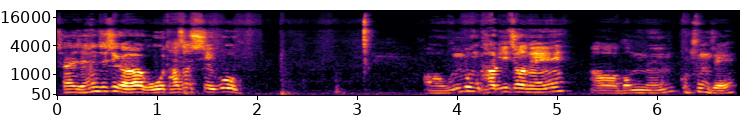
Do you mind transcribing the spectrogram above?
자 이제 현재 시각 오후 5시고 어, 운동 가기 전에 어, 먹는 보충제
